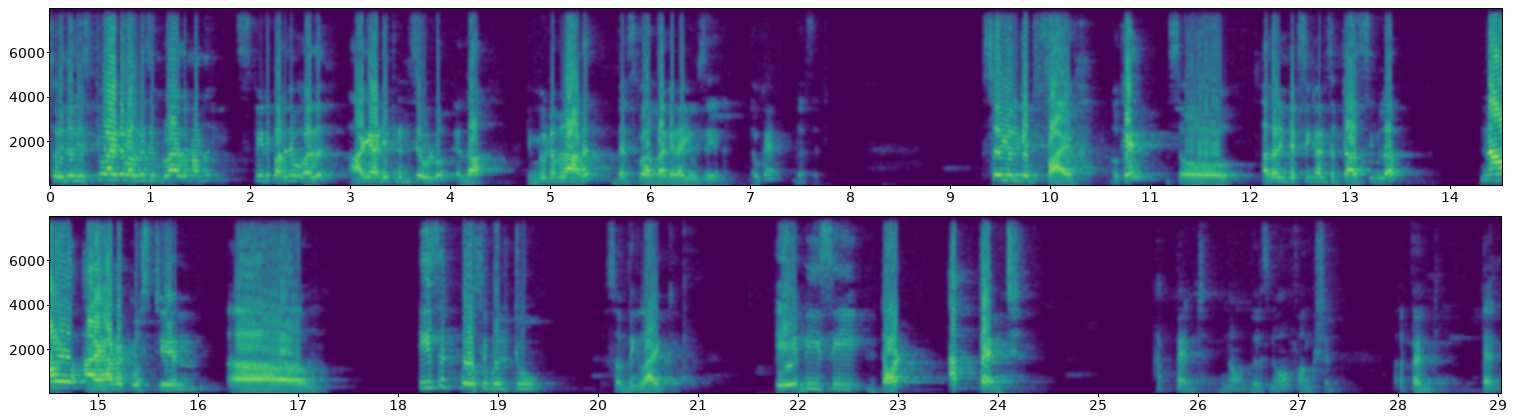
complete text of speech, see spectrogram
so ഇത് ലിസ്റ്റുമായിട്ട് വളരെ സിമ്പിൾ ആയതുകൊണ്ടാണ് സ്പീഡ് പറഞ്ഞു പോയത്. ആകെ ആ ഡിഫറൻസേ ഉള്ളൂ. എന്താ? ഇമ്മ്യൂട്ടബിൾ ആണ്. ദെൻ സ്ക്വയർ ബ്രാക്കറ്റ് യൂസ് ചെയ്യുന്നത്. Okay that's it So you will get 5. Okay. So other indexing concept now have a question. Um, is it possible to something like abc dot append? Append. No, there is no function. Append 10.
